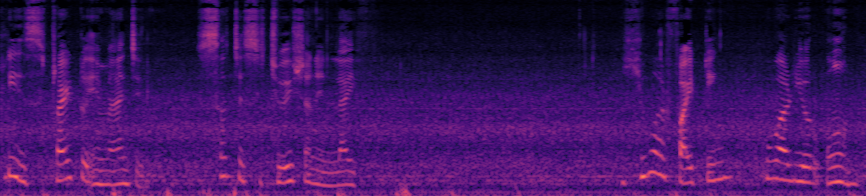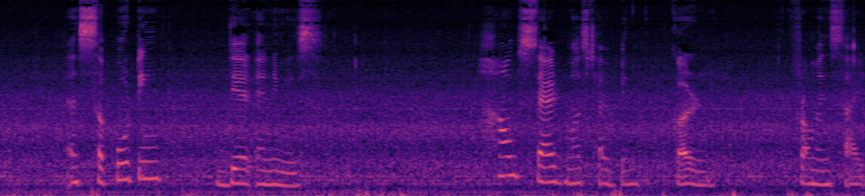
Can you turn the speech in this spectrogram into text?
please try to imagine such a situation in life. You are fighting who are your own and supporting their enemies. How sad must have been Karn from inside,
